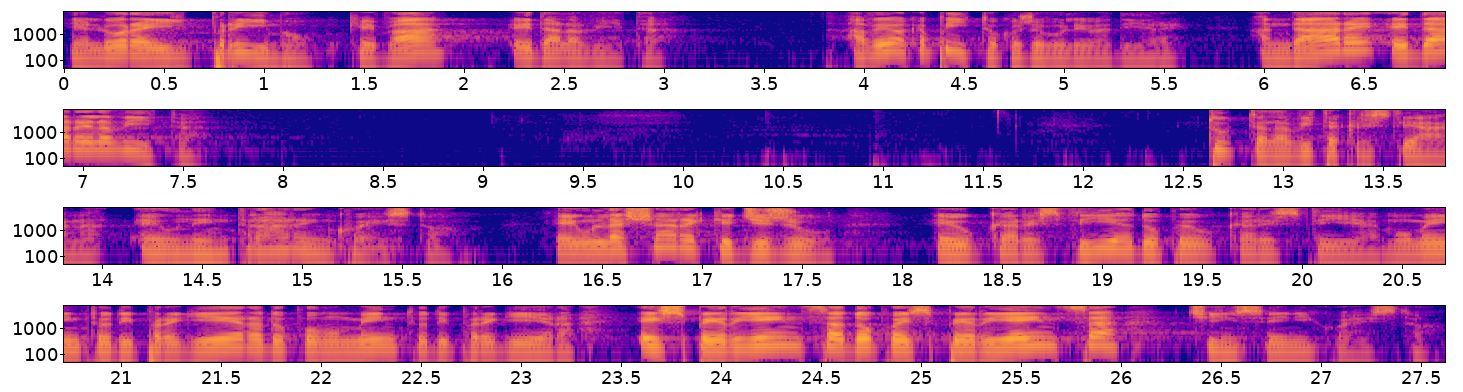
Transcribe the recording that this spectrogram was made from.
E allora è il primo che va e dà la vita aveva capito cosa voleva dire, andare e dare la vita. Tutta la vita cristiana è un entrare in questo, è un lasciare che Gesù, Eucaristia dopo Eucaristia, momento di preghiera dopo momento di preghiera, esperienza dopo esperienza, ci insegni questo.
